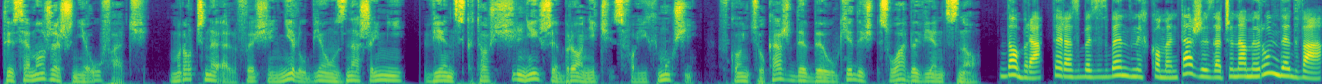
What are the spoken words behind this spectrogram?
Ty se możesz nie ufać. Mroczne elfy się nie lubią z naszymi, więc ktoś silniejszy bronić swoich musi. W końcu każdy był kiedyś słaby, więc no. Dobra, teraz bez zbędnych komentarzy zaczynamy rundę 2.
